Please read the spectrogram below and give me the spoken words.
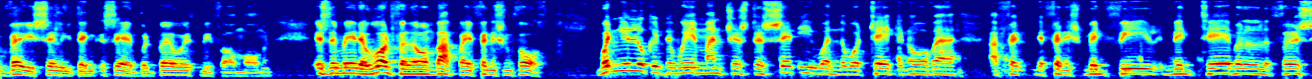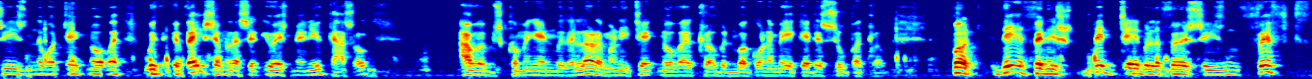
a very silly thing to say, but bear with me for a moment, is they made a rod for their own back by finishing fourth. When you look at the way Manchester City, when they were taken over, I think they finished midfield, mid-table. The first season they were taken over with a very similar situation in Newcastle. Arabs coming in with a lot of money, taking over a club, and we're going to make it a super club. But they finished mid-table the first season, fifth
